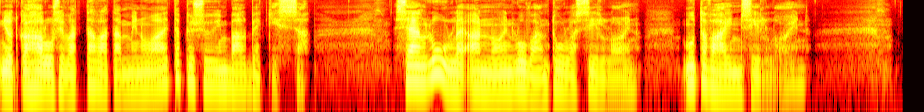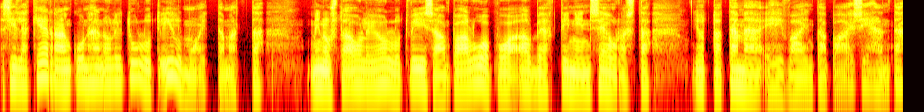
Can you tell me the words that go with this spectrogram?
jotka halusivat tavata minua, että pysyin Balbekissa. Sään luulle annoin luvan tulla silloin, mutta vain silloin sillä kerran kun hän oli tullut ilmoittamatta, minusta oli ollut viisaampaa luopua Albertinin seurasta, jotta tämä ei vain tapaisi häntä,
